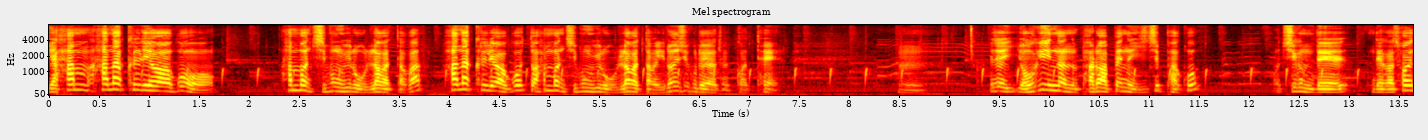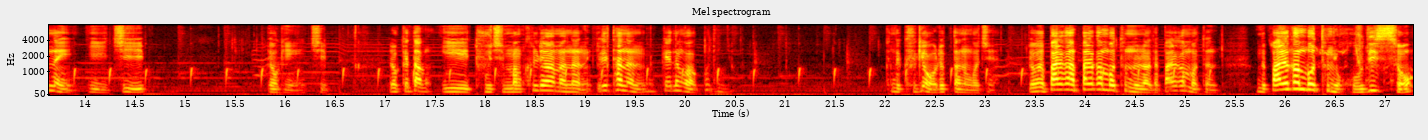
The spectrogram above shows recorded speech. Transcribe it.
이게 한 하나 클리어하고 한 번 지붕 위로 올라갔다가 하나 클리어하고 또 한 번 지붕 위로 올라갔다가 이런 식으로 해야 될 것 같아. 음. 이제 여기 있는 바로 앞에 있는 이 집하고 어, 지금 내 내가 서 있는 이 집 여기 집 이렇게 딱 이 두 집만 클리어하면은 1탄은 깨는 것 같거든요. 근데 그게 어렵다는 거지. 여기 빨간 빨간 버튼 눌러야 돼. 빨간 버튼. 근데 빨간 버튼이 어디 있어?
